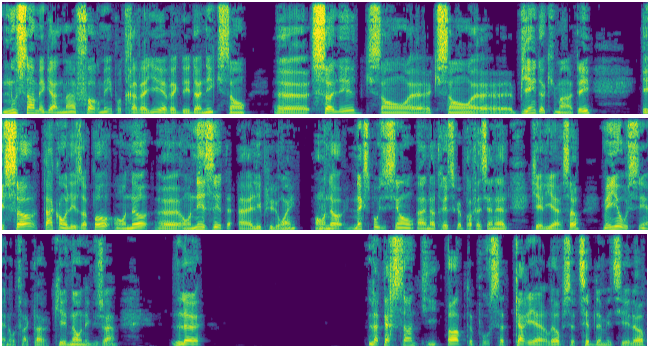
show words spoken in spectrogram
Nous sommes également formés pour travailler avec des données qui sont euh, solides, qui sont euh, qui sont euh, bien documentées. Et ça, tant qu'on les a pas, on a on hésite à aller plus loin. On a une exposition à notre risque professionnel qui est liée à ça, mais il y a aussi un autre facteur qui est non négligeable. Le la personne qui opte pour cette carrière-là, pour ce type de métier-là,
